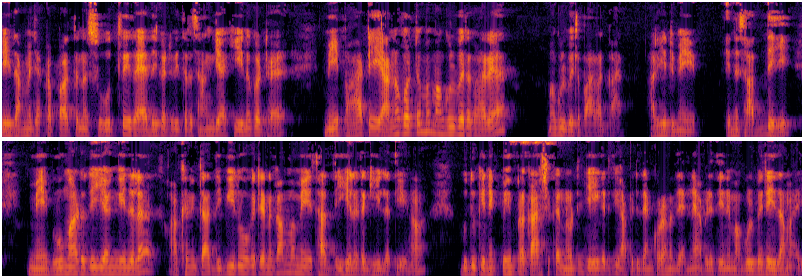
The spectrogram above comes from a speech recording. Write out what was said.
ඒ ධම්මචක්කප්පවත්තන සූත්‍රයේ රෑ දෙකට විතර සංඥා කියනකොට මේ පාටේ යනකොටම මඟුල් බෙරකාරයා මඟුල් බෙට පාරක් ගන්නවා. හරියට මේ එන සද්දේ මේ භූමාට දෙයියන්ගේ ඉඳලා අඛනිතා දිවි ලෝකෙට එනකම්ම මේ සද්ද ඉහළට ගිහිල්ලා තියෙනවා. බුදු කෙනෙක් මේ ප්‍රකාශ කරනකොට ඒකට අපිට දැන් කරන්න දෙයක් නැහැ. අපිට තියෙන්නේ මගුල් බෙරේ තමයි.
